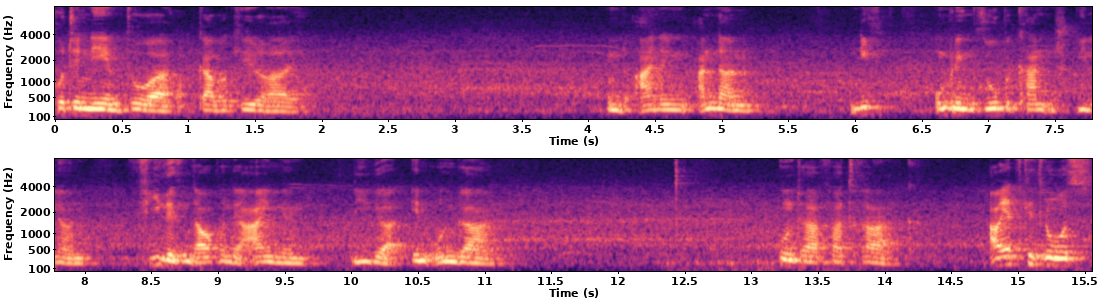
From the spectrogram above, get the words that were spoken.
Routinier im Tor, Gabor Kirai und einigen anderen nicht unbedingt so bekannten Spielern. Viele sind auch in der eigenen Liga in Ungarn unter Vertrag. Aber jetzt geht's los.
